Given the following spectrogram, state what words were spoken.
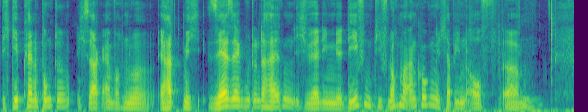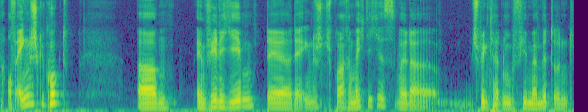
ich gebe keine Punkte. Ich sage einfach nur, er hat mich sehr, sehr gut unterhalten. Ich werde ihn mir definitiv nochmal angucken. Ich habe ihn auf, ähm, auf Englisch geguckt. Ähm, empfehle ich jedem, der der englischen Sprache mächtig ist, weil da schwingt halt viel mehr mit und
